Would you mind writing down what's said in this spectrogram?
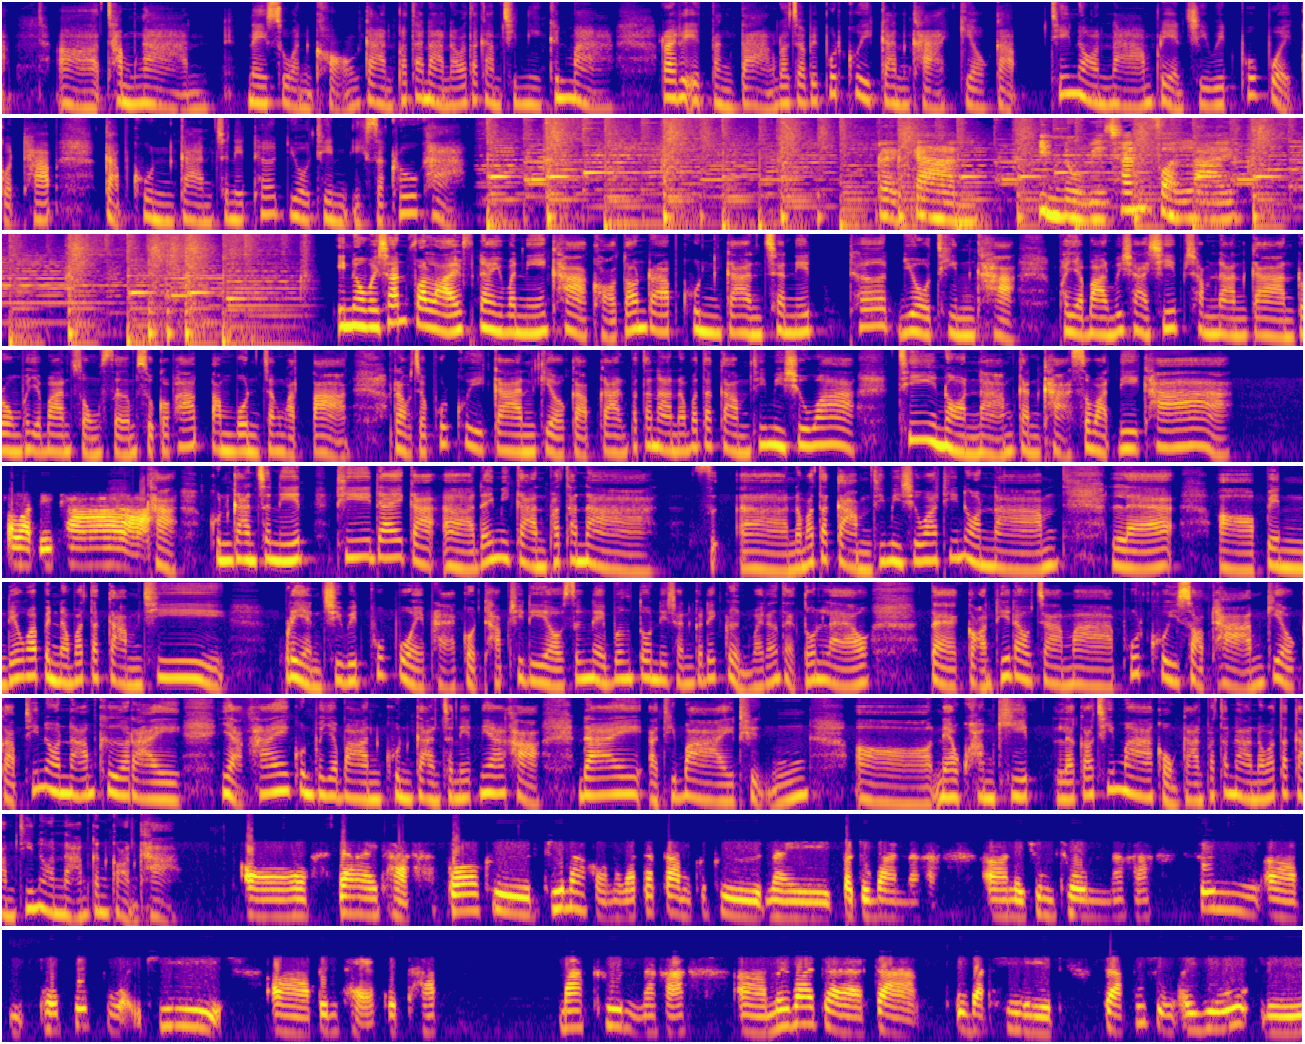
อ่าทำงานในส่วนของการพัฒนานวัตกรรมชิ้นนี้ขึ้นมา รายละเอียดต่างๆ เราจะไปพูดคุยกันค่ะเกี่ยวกับ ที่นอนน้ำเปลี่ยนชีวิตผู้ป่วยกดทับ กับคุณการชนิดเทิดโยธินอีกสักครู่ค่ะ รายการ Innovation for Life Innovation for Life ในวันนี้ค่ะ ขอต้อนรับคุณการชนิด เทิดโยธินค่ะ พยาบาลวิชาชีพชำนาญการโรงพยาบาลส่งเสริมสุขภาพตำบลจังหวัดตาก เราจะพูดคุยกันเกี่ยวกับการพัฒนานวัตกรรมที่มีชื่อว่าที่นอนน้ำกันค่ะ สวัสดีค่ะสวัสดีค่ะ ค่ะ คุณการชนิดที่ได้กาอ่าได้มีการพัฒนาสอ่านวัตกรรมที่มีชื่อว่าที่นอนน้ำและอ่าเป็นเรียกว่าเป็นนวัตกรรมที่ เปลี่ยนชีวิตผู้ป่วยแผลกดทับทีเดียว ซึ่งในเบื้องต้นดิฉันก็ได้เกริ่นไว้ตั้งแต่ต้นแล้ว แต่ก่อนที่เราจะมาพูดคุยสอบถามเกี่ยวกับที่นอนน้ำคืออะไร อยากให้คุณพยาบาลคุณการชนิดเนี่ยค่ะ ได้อธิบายถึงแนวความคิดและก็ที่มาของการพัฒนานวัตกรรมที่นอนน้ำกันก่อนค่ะอ๋อได้ค่ะ ก็คือที่มาของนวัตกรรมก็คือในปัจจุบันนะคะในชุมชนนะคะ ซึ่งพบผู้ป่วยที่ เอ่อเป็นแผลกดทับมากขึ้นนะคะเอ่อไม่ว่าจะจากอุบัติเหตุ จากผู้สูงอายุหรือ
